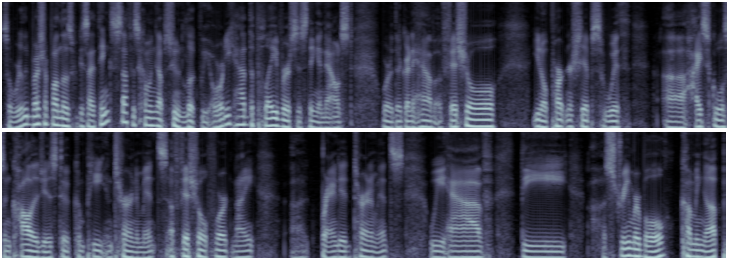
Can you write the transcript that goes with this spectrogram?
So really brush up on those because I think stuff is coming up soon. Look, we already had the play versus thing announced where they're going to have official, you know, partnerships with uh, high schools and colleges to compete in tournaments, official Fortnite uh, branded tournaments. We have the uh, Streamer Bowl coming up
